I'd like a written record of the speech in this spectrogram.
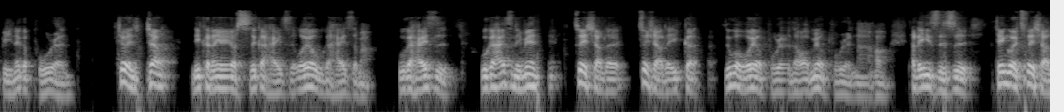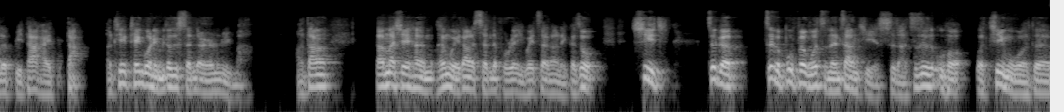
比那个仆人就很像。你可能有十个孩子，我有五个孩子嘛，五个孩子，五个孩子里面最小的最小的一个，如果我有仆人的话，没有仆人啊哈。他的意思是，天国最小的比他还大。啊，天天国里面都是神的儿女嘛，啊，当当那些很很伟大的神的仆人也会在那里。可是我细这个这个部分我只能这样解释了，这是我我尽我的，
